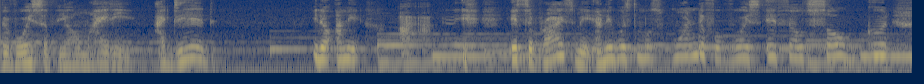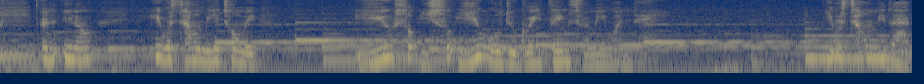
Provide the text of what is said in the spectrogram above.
the voice of the Almighty. I did. You know, I mean, I, it surprised me, and it was the most wonderful voice. It felt so good, and you know, he was telling me. He told me, "You so you, so you will do great things for me one day." He was telling me that.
